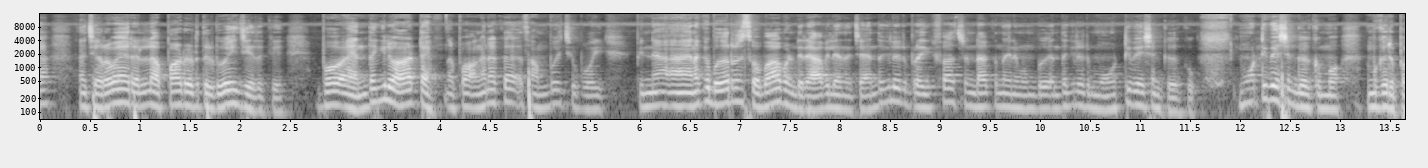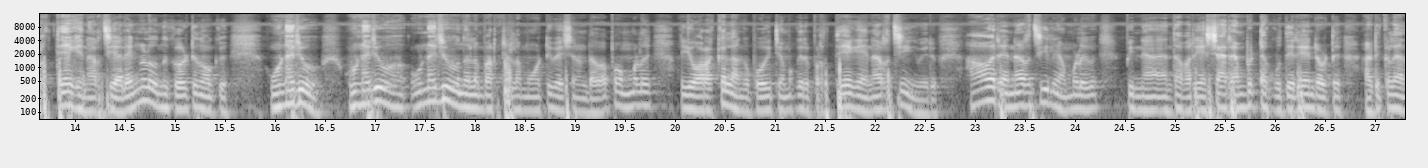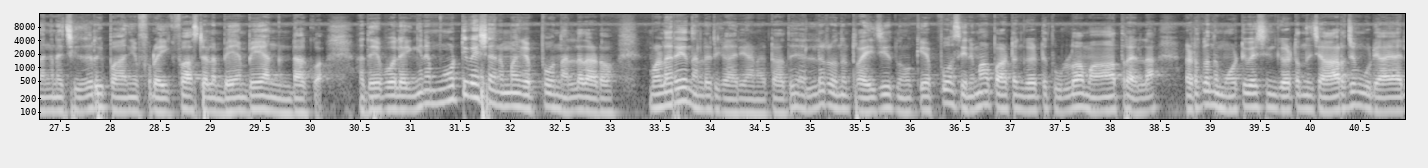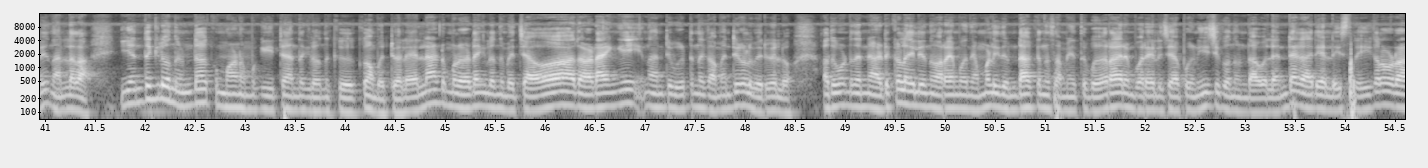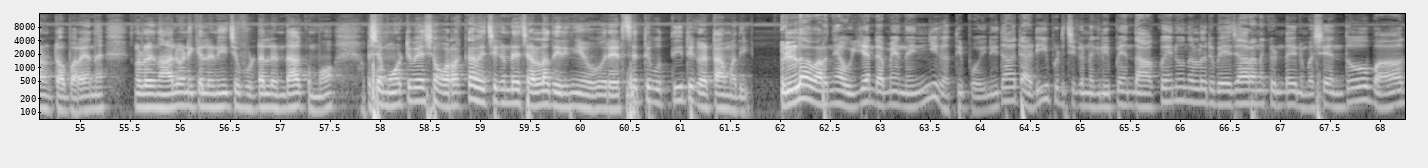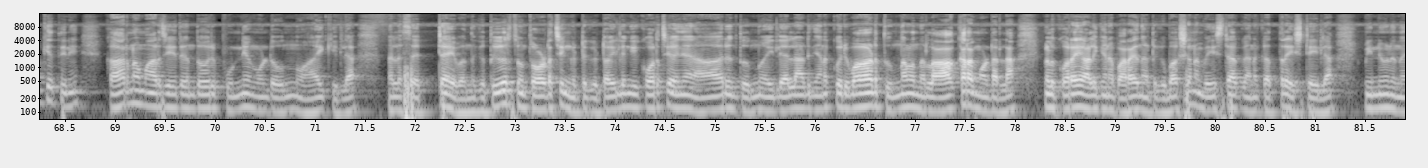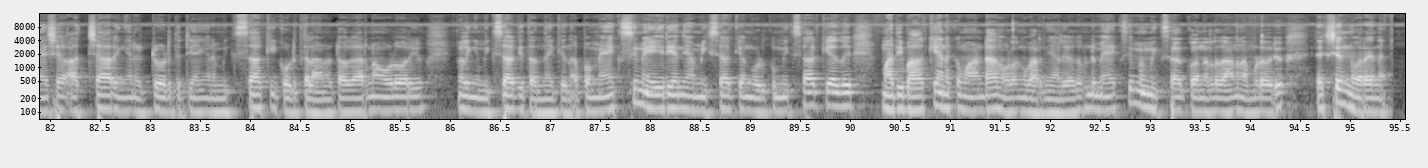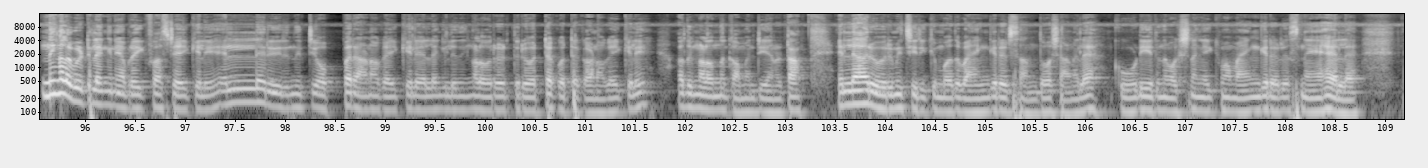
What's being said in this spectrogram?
ചെറുപയരെല്ലാം അപ്പാടെടുത്ത് ഇടുകയും ചെയ്തിക്ക്. അപ്പോൾ എന്തെങ്കിലും ആകട്ടെ. അപ്പോൾ അങ്ങനെയൊക്കെ സംഭവിച്ചു പോയി. പിന്നെ എനിക്ക് വേറൊരു സ്വഭാവമുണ്ട് രാവിലെ എന്ന് വെച്ചാൽ എന്തെങ്കിലും ഒരു ബ്രേക്ക്ഫാസ്റ്റ് ഉണ്ടാക്കുന്നതിന് മുമ്പ് എന്തെങ്കിലും ഒരു മോട്ടിവേഷൻ കേൾക്കും. മോട്ടിവേഷൻ കേൾക്കുമ്പോൾ നമുക്കൊരു പ്രത്യേക എനർജി അല്ല? നിങ്ങളൊന്ന് കേട്ട് നോക്ക്. ഉണരൂ ഉണരൂ ഉണരൂ എന്നെല്ലാം പറഞ്ഞിട്ടുള്ള മോട്ടിവേഷൻ ഉണ്ടാവും. അപ്പോൾ നമ്മൾ ഈ ഉറക്കെല്ലാം അങ്ങ് പോയിട്ട് നമുക്കൊരു പ്രത്യേക എനർജി വരും. ആ ഒരു എനർജിയിൽ നമ്മൾ പിന്നെ എന്താ പറയുക ശരംപിട്ട കുതിരേന്റെ തൊട്ട് അടുക്കളയിൽ അങ്ങനെ ചീറി പാഞ്ഞ് ബ്രേക്ക്ഫാസ്റ്റ് എല്ലാം ബേം ബേ അങ്ങ് ഉണ്ടാക്കുക. അതേപോലെ ഇങ്ങനെ മോട്ടിവേഷൻ നമ്മൾ എപ്പോൾ നല്ലതാടോ? വളരെ നല്ലൊരു കാര്യമാണ് കേട്ടോ. അത് എല്ലാവരും ഒന്ന് ട്രൈ ചെയ്ത് നോക്കി. എപ്പോൾ സിനിമാ പാട്ടും കേട്ട് തുള്ളുക മാത്രമല്ല ഇടയ്ക്കൊന്ന് മോട്ടിവേഷൻ കേട്ടൊന്ന് ചാർജും കൂടി ആയാൽ നല്ലതാണ് ഈ എന്തെങ്കിലും ഒന്ന് ഉണ്ടാക്കുമ്പോൾ നമുക്ക് ഈറ്റ എന്തെങ്കിലും ഒന്ന് കേൾക്കാൻ പറ്റുമല്ലോ അല്ലാണ്ട് നമ്മൾ എവിടെയെങ്കിലും ഒന്ന് വെച്ചാൽ ഓ അത് അടങ്ങി എന്നിട്ട് വീട്ടിൽ നിന്ന് കമന്റുകൾ വരുമല്ലോ. അതുകൊണ്ട് തന്നെ അടുക്കളയിൽ എന്ന് പറയുമ്പോൾ നമ്മൾ ഇത് ഉണ്ടാക്കുന്ന സമയത്ത് വേറെ ആരും പോരായാലും ചിലപ്പോൾ എണീച്ചിക്കൊന്നും ഉണ്ടാവില്ല. എന്റെ കാര്യമല്ല ഈ സ്ത്രീകളോടാണ് കേട്ടോ പറയുന്നത്. നിങ്ങളൊരു നാല് മണിക്കെല്ലാം എണീച്ച് ഫുഡെല്ലാം ഉണ്ടാക്കുമ്പോൾ? പക്ഷേ മോട്ടിവേഷൻ ഉറക്ക വെച്ചിട്ടുണ്ടെങ്കിൽ ചെള്ള തിരിഞ്ഞു പോകും ഒരു ഹെഡ്സെറ്റ് കുത്തിയിട്ട് കേട്ടാൽ മതി. ഉള്ള പറഞ്ഞ ഉയ്യന്റെ അമ്മയെ നെഞ്ഞ് കത്തിപ്പോയി. ഇനി ഇതായിട്ട് അടി പിടിച്ചിട്ടുണ്ടെങ്കിൽ ഇപ്പോൾ എന്താക്കുവാനോ എന്നുള്ളൊരു ബേജാറ് എനിക്ക് ഉണ്ടായിരുന്നു. പക്ഷേ എന്തോ ഭാഗ്യത്തിന് കാരണമാർ ചെയ്ത് എന്തോ ഒരു പുണ്യം കൊണ്ട് ഒന്നും ആയിക്കില്ല. നല്ല സെറ്റായി വന്നിക്ക്. തീർത്തും തുടച്ചും കിട്ടും കിട്ടോ. ഇല്ലെങ്കിൽ കുറച്ച് കഴിഞ്ഞാൽ ആരും തിന്നും ഇല്ല. അല്ലാണ്ട് എനിക്ക് ഒരുപാട് തിന്നണം എന്നുള്ള ആക്രം കൊണ്ടല്ല നിങ്ങൾ കുറേ ആളിങ്ങനെ പറയുന്നിട്ട് ഭക്ഷണം വേസ്റ്റ് ആക്കുക എനിക്ക് അത്ര ഇഷ്ടമില്ല. മിന്നുവിന് നേശം അച്ചാർ ഇങ്ങനെ ഇട്ട് കൊടുത്തിട്ട് ഞാൻ ഇങ്ങനെ മിക്സാക്കി കൊടുക്കലാണ് കേട്ടോ. കാരണം ഓൾ പറയും നിങ്ങളിങ്ങനെ മിക്സാക്കി തന്നേക്കുന്നത് അപ്പോൾ മാക്സിമം ഏരിയ ഞാൻ മിക്സാക്കി അങ്ങ് കൊടുക്കും. മിക്സാക്കിയത് മതി. ബാക്കി എനിക്ക് വേണ്ടാന്നുള്ളങ്ങ് പറഞ്ഞാൽ അതുകൊണ്ട് മാക്സിമം മിക്സ് ആക്കുക എന്നുള്ളതാണ് നമ്മുടെ ഒരു ലക്ഷ്യം എന്ന് പറയുന്നത്. നിങ്ങളെ വീട്ടിൽ എങ്ങനെയാണ് ബ്രേക്ക്ഫാസ്റ്റ് കഴിക്കൽ എല്ലാവരും ഇരുന്നിട്ട് ഒപ്പരാണോ കഴിക്കൽ അല്ലെങ്കിൽ നിങ്ങൾ ഓരോരുത്തരും ഒറ്റക്കൊറ്റക്കാണോ കഴിക്കൽ അത് നിങ്ങളൊന്ന് കമന്റ് ചെയ്യണം കേട്ടോ എല്ലാവരും ഒരുമിച്ചിരിക്കുമ്പോൾ അത് ഭയങ്കര ഒരു സന്തോഷമാണ് അല്ലേ കൂടിയിരുന്ന് ഭക്ഷണം കഴിക്കുമ്പോൾ ഭയങ്കര ഒരു സ്നേഹമല്ലേ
